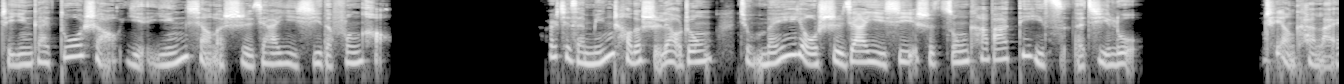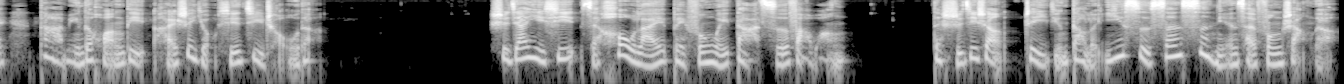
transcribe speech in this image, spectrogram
这应该多少也影响了释迦一息的封号。而且，在明朝的史料中就没有释迦一息是宗喀巴弟子的记录。这样看来，大明的皇帝还是有些记仇的。释迦一息在后来被封为大慈法王，但实际上这已经到了一四三四年才封赏的。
